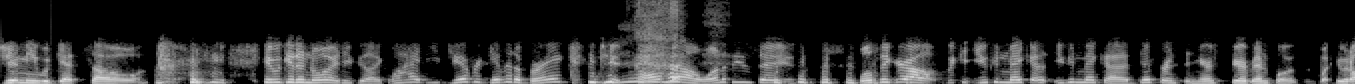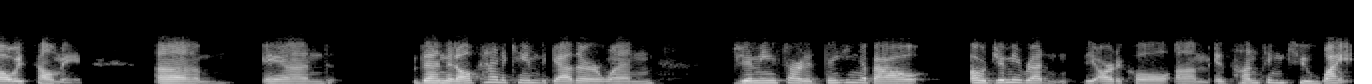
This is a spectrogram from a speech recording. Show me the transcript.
Jimmy would get so he would get annoyed. He'd be like, "Why did you ever give it a break? Calm down. One of these days, we'll figure out. We can, you can make a you can make a difference in your sphere of influence." Is what he would always tell me. Um, and then it all kind of came together when Jimmy started thinking about. Oh, Jimmy read the article. Um, is hunting too white?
